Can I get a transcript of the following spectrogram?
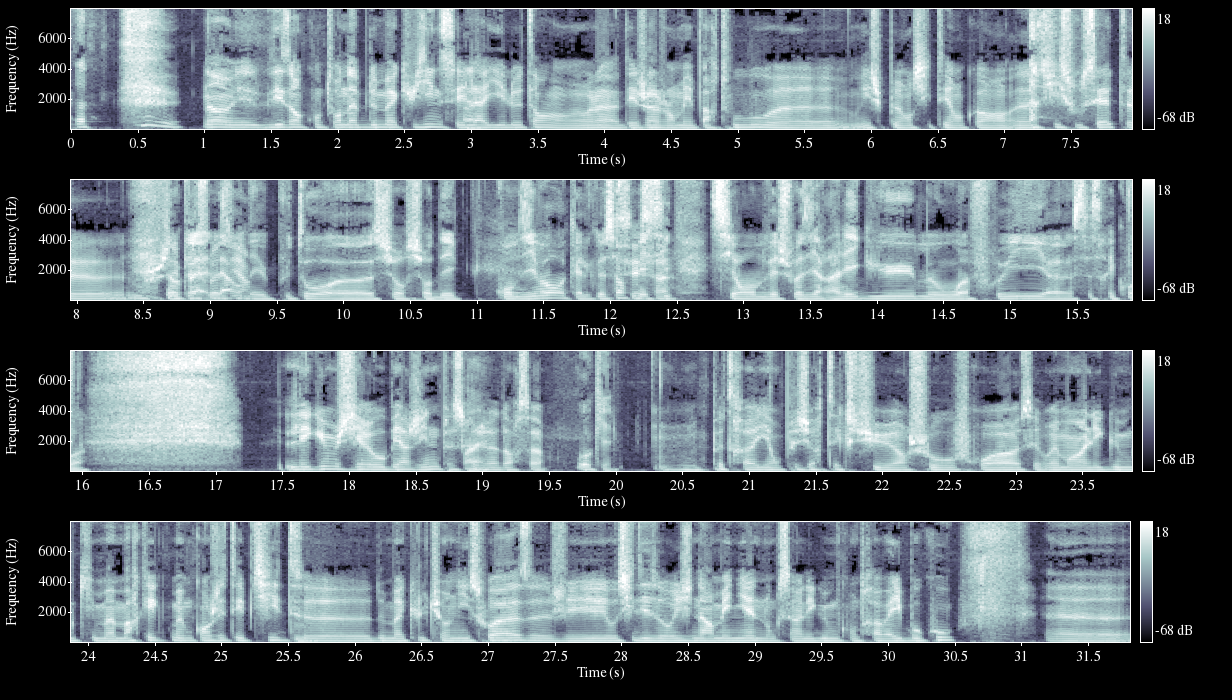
non, mais les incontournables de ma cuisine, c'est l'ail et le temps. Voilà, déjà j'en mets partout euh, et je peux en citer encore 6 euh, ou 7. Donc là, là, on est plutôt sur sur des condiments en quelque sorte. Mais si, si, on devait choisir un légume ou un fruit, ce serait quoi? Légumes, je dirais aubergine parce que j'adore ça. Ok. On peut travailler en plusieurs textures, chaud, froid. C'est vraiment un légume qui m'a marqué même quand j'étais petite mm. euh, de ma culture niçoise. J'ai aussi des origines arméniennes, donc c'est un légume qu'on travaille beaucoup. Euh,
